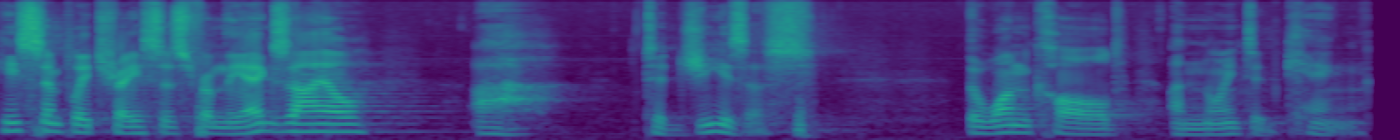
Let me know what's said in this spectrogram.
he simply traces from the exile ah, to Jesus, the one called Anointed King.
